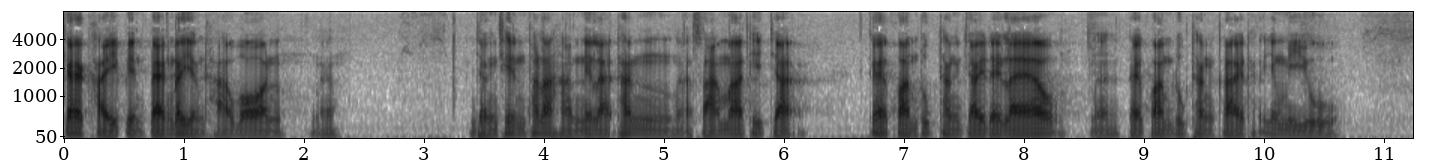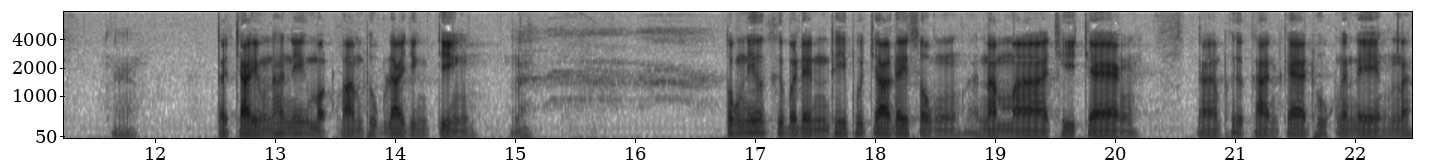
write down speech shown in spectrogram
แก้ไขเปลี่ยนแปลงได้อย่างถาวรนะอย่างเช่นพระอรหันต์นี่แหละท่านสามารถที่จะแก้ความทุกข์ทางใจได้แล้วนะแต่ความทุกข์ทางกายท่านยังมีอยู่นะแต่ใจของท่านนี้หมดความทุกข์ได้จริงๆนะตรงนี้ก็คือประเด็นที่พระเจ้าได้ทรงนำมาชี้แจงนะเพื่อการแก้ทุกข์นั่นเองนะ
